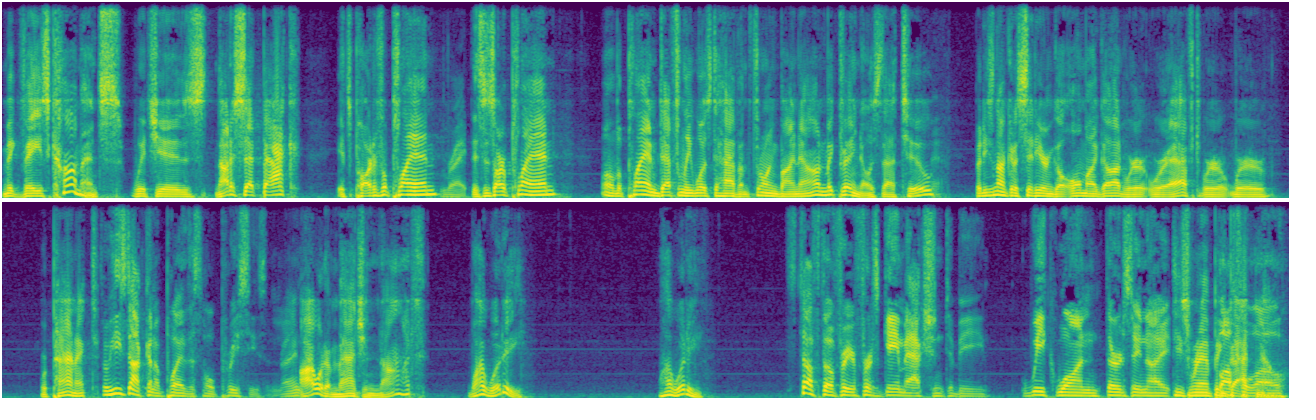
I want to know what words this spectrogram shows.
McVay's comments, which is not a setback. It's part of a plan. Right. This is our plan. Well, the plan definitely was to have him throwing by now, and McVay knows that too. But he's not going to sit here and go, "Oh my God, we're we're aft, we're we're we're panicked." So he's not going to play this whole preseason, right? I would imagine not. Why would he? Why would he? It's tough though for your first game action to be week one Thursday night. He's ramping Buffalo. back now.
